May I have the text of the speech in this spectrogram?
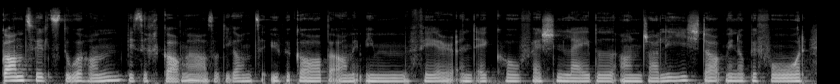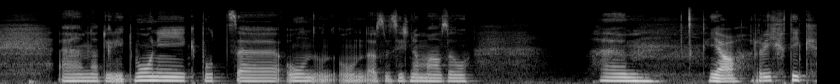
ganz viel zu tun habe, bis ich gehe. Also die ganze Übergabe auch mit meinem Fair and Eco Fashion Label an Jali steht mir noch bevor. Ähm, natürlich die Wohnung, putzen und, und, und. Also es ist nochmal so, ähm, ja, richtig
